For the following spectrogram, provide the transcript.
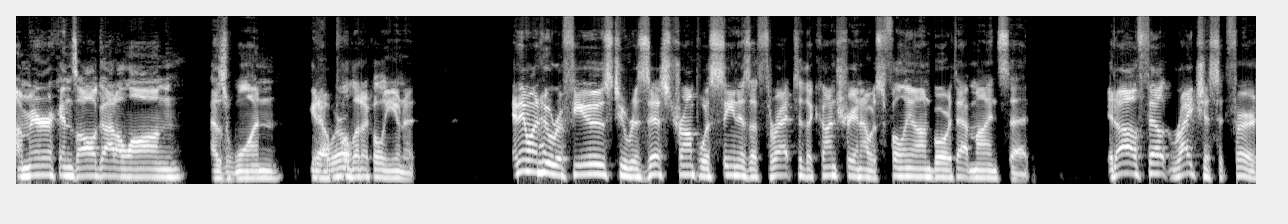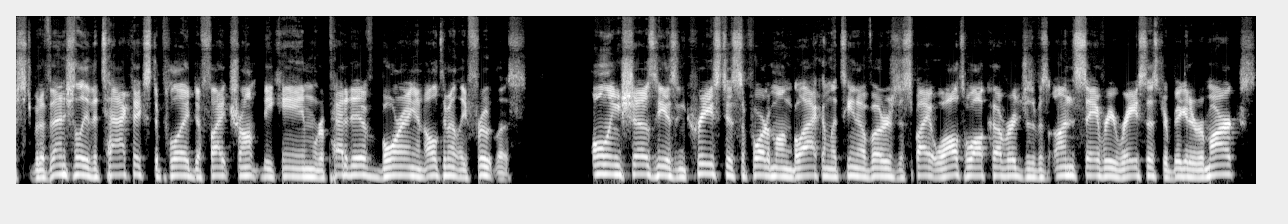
Americans all got along as one, you Yeah, know, political unit. Anyone who refused to resist Trump was seen as a threat to the country, and I was fully on board with that mindset. It all felt righteous at first, but eventually the tactics deployed to fight Trump became repetitive, boring, and ultimately fruitless. Polling shows he has increased his support among black and Latino voters despite wall to wall coverage of his unsavory, racist, or bigoted remarks.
